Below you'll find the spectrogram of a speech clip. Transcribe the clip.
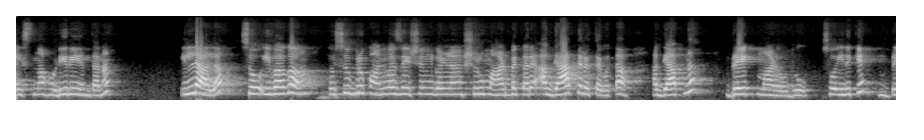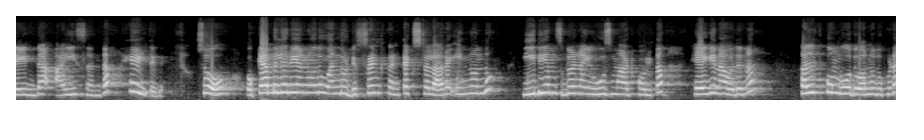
ಐಸ್ನ ಹೊಡಿರಿ ಅಂತನಾ? ಇಲ್ಲ ಅಲ್ಲ. ಸೊ ಇವಾಗ ಹೊಸೊಬ್ರು ಕಾನ್ವರ್ಸೇಷನ್ಗಳನ್ನ ಶುರು ಮಾಡ್ಬೇಕಾದ್ರೆ ಆ ಗ್ಯಾಪ್ ಇರುತ್ತೆ ಗೊತ್ತಾ? ಆ ಗ್ಯಾಪ್ನ ಬ್ರೇಕ್ ಮಾಡೋದು. ಸೊ ಇದಕ್ಕೆ ಬ್ರೇಕ್ ದ ಐಸ್ ಅಂತ ಹೇಳ್ತೀವಿ. ಸೊ ಒಕ್ಯಾಬುಲರಿ ಅನ್ನೋದು ಒಂದು ಡಿಫ್ರೆಂಟ್ ಕಂಟೆಕ್ಸ್ಟ್ ಅಲ್ಲಿ, ಆದ್ರೆ ಇನ್ನೊಂದು ಇಡಿಯಮ್ಸ್ಗಳನ್ನ ಯೂಸ್ ಮಾಡ್ಕೊಳ್ತಾ ಹೇಗೆ ನಾವು ಅದನ್ನ ಕಲ್ತ್ಕೊಬಹುದು ಅನ್ನೋದು ಕೂಡ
